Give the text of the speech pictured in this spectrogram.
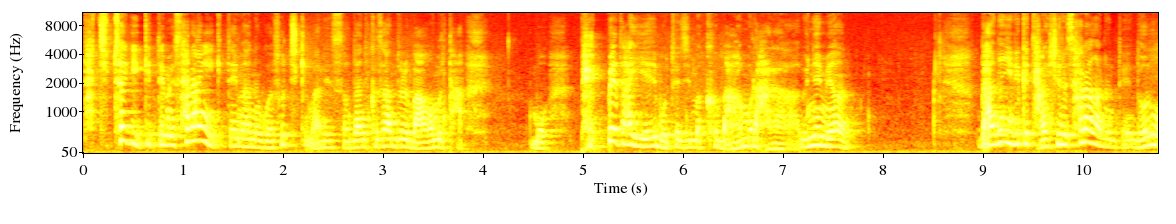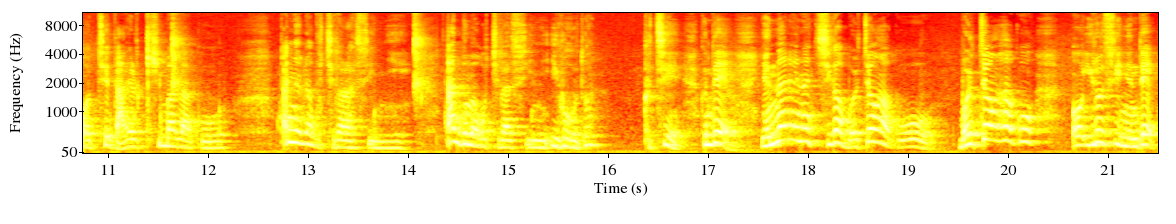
다 집착이 있기 때문에 사랑이 있기 때문에 하는 거야 솔직히 말해서 난 그 사람들의 마음을 다 뭐 백 배 다 이해 못하지만 그 마음을 알아 왜냐면 나는 이렇게 당신을 사랑하는데 너는 어찌 나를 기만하고 딴 년하고 지랄할 수 있니? 딴 놈하고 지랄할 수 있니? 이거거든? 그치? 근데 옛날에는 지가 멀쩡하고 멀쩡하고 어 이럴 수 있는데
